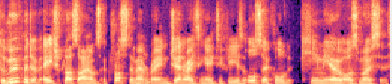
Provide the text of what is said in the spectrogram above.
The movement of H plus ions across the membrane generating ATP is also called chemiosmosis.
